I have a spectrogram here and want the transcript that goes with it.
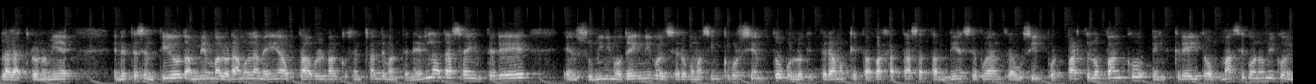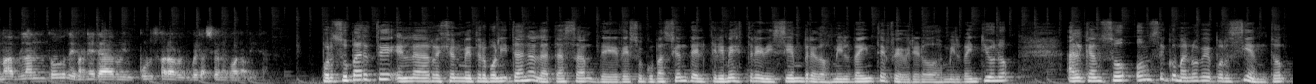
la gastronomía. En este sentido, también valoramos la medida adoptada por el Banco Central de mantener la tasa de interés en su mínimo técnico, el 0,5%, por lo que esperamos que estas bajas tasas también se puedan traducir por parte de los bancos en créditos más económicos y más blandos, de manera a dar un impulso a la recuperación económica. Por su parte, en la región metropolitana, la tasa de desocupación del trimestre diciembre 2020-febrero 2021 alcanzó 11,9%,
